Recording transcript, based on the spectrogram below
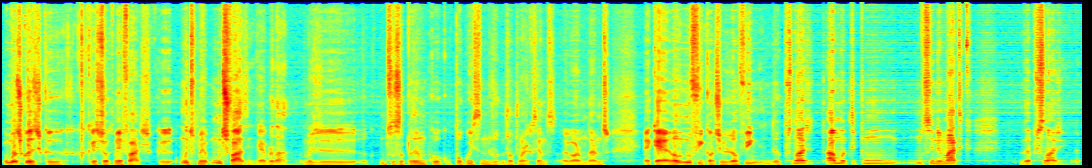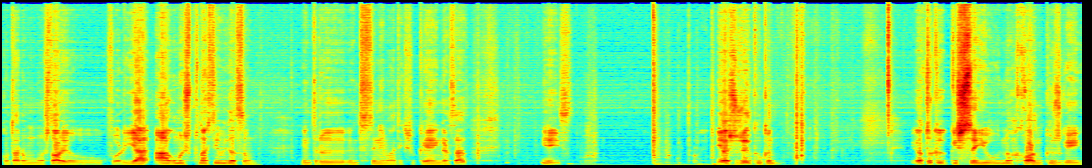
Uma das coisas que, que este jogo também faz, que muitos, muitos fazem, é verdade, mas uh, começou-se a perder um pouco, um pouco isso nos, nos, jogos mais recentes, agora modernos, é que é, no, no fim, quando chegas ao fim do personagem, há uma tipo um, um cinemático da personagem, a contar uma história, ou o que for, e há, há algumas personagens que têm ligação entre, entre cinemáticos, o que é engraçado e é isso. E este, o Jade Cookan. Outro que, que isto saiu, não recordo que eu joguei.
